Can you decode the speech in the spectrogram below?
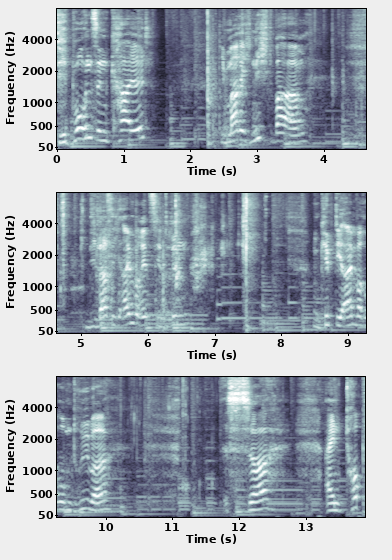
Die Bohnen sind kalt. Die mache ich nicht warm. Die lasse ich einfach jetzt hier drin und kipp die einfach oben drüber. So, ein Topf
